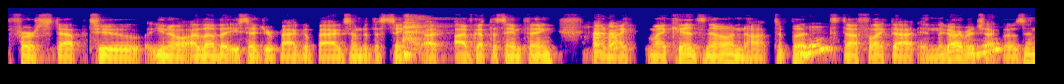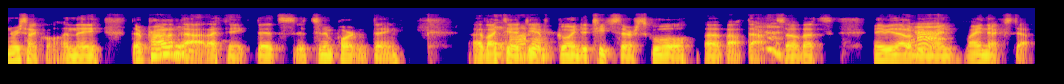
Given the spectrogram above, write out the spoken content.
first step to, you know, I love that you said your bag of bags under the sink. I, have got the same thing. And my, my kids know not to put mm-hmm. stuff like that in the garbage mm-hmm. that goes in recycle. And they, they're proud mm-hmm. of that. I think that's, it's an important thing. I like they the are. idea of going to teach their school about that. So that's maybe that'll yeah. be my my next step.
